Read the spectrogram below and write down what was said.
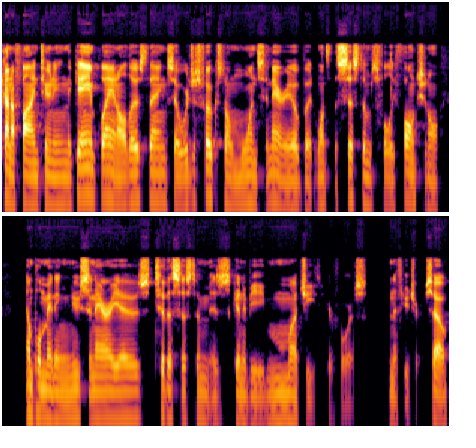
kind of fine tuning the gameplay and all those things. So we're just focused on one scenario, but once the system's fully functional, implementing new scenarios to the system is going to be much easier for us in the future. So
